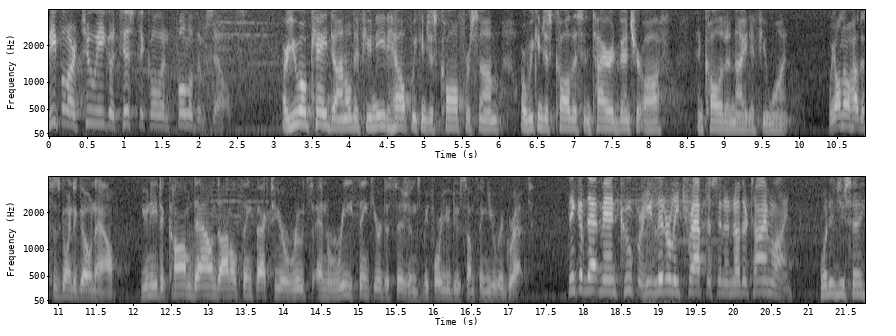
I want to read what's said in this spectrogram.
People are too egotistical and full of themselves. Are you okay, Donald? If you need help, we can just call for some, or we can just call this entire adventure off and call it a night if you want. We all know how this is going to go now. You need to calm down, Donald, think back to your roots, and rethink your decisions before you do something you regret. Think of that man Cooper. He literally trapped us in another timeline. What did you say?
